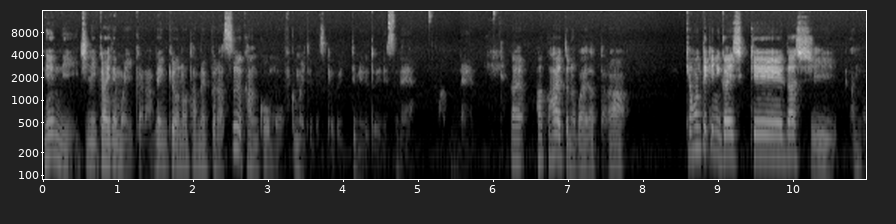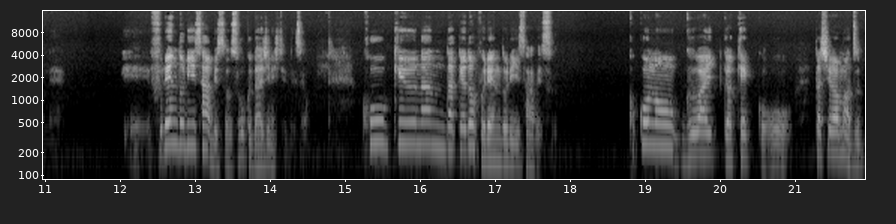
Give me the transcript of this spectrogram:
年に12回でもいいから勉強のためプラス観光も含めてですけど行ってみるといいですね。あのねパークハイトの場合だったら基本的に外資系だしあのね、えー、フレンドリーサービスをすごく大事にしてるんですよ。高級なんだけどフレンドリーサービス。ここの具合が結構私はまあ自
